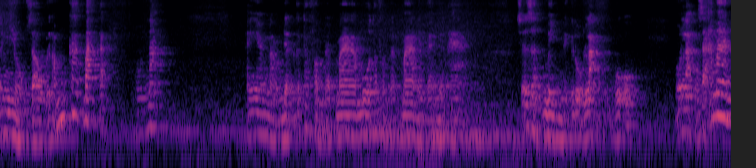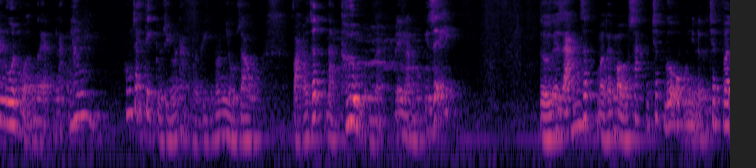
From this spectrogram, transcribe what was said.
nhiều dầu lắm các bác ạ. Nó nặng. Anh em nào nhận cái tác phẩm đặt ma, mua tác phẩm đặt ma này về nhận hàng sẽ giật mình về cái độ lặng của gỗ. Nó lặng dã man luôn mọi người lặng lắm. Không giải thích kiểu gì nó nặng bởi vì nó nhiều dầu và nó rất là thơm mọi người. Đây là một cái rễ. Từ cái dáng dấp mà cái màu sắc, cái chất gỗ cũng như là cái chất vân.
